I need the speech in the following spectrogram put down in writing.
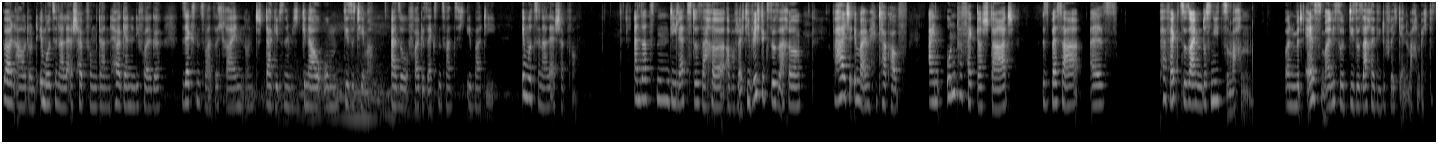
Burnout und emotionaler Erschöpfung, dann hör gerne in die Folge 26 rein. Und da geht es nämlich genau um dieses Thema. Also Folge 26 über die emotionale Erschöpfung. Ansonsten die letzte Sache, aber vielleicht die wichtigste Sache, behalte immer im Hinterkopf, ein unperfekter Start ist besser als perfekt zu sein und das nie zu machen. Und mit S meine ich so diese Sache, die du vielleicht gerne machen möchtest.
